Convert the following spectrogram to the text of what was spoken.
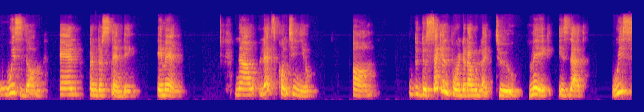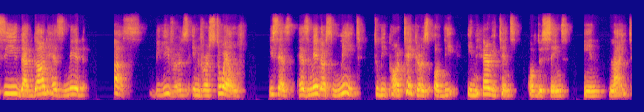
wisdom and understanding. Amen. Now let's continue. Um, the, the second point that I would like to make is that we see that God has made us believers in verse 12. He says, has made us meet to be partakers of the inheritance of the saints in light.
